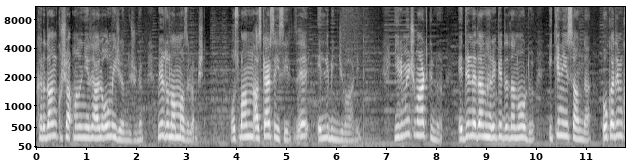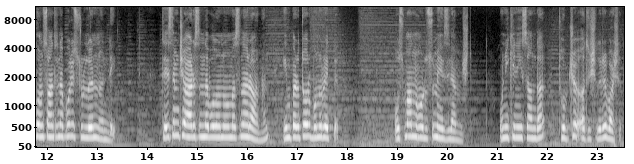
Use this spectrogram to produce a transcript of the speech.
karadan kuşatmanın yeterli olmayacağını düşünüp bir donanma hazırlamıştı. Osmanlı'nın asker sayısı ise 50 bin civarıydı. 23 Mart günü Edirne'den hareket eden ordu 2 Nisan'da o kadim Konstantinopolis surlarının önündeydi. Teslim çağrısında bulunulmasına rağmen imparator bunu reddetti. Osmanlı ordusu mevzilenmişti. 12 Nisan'da topçu atışları başladı.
